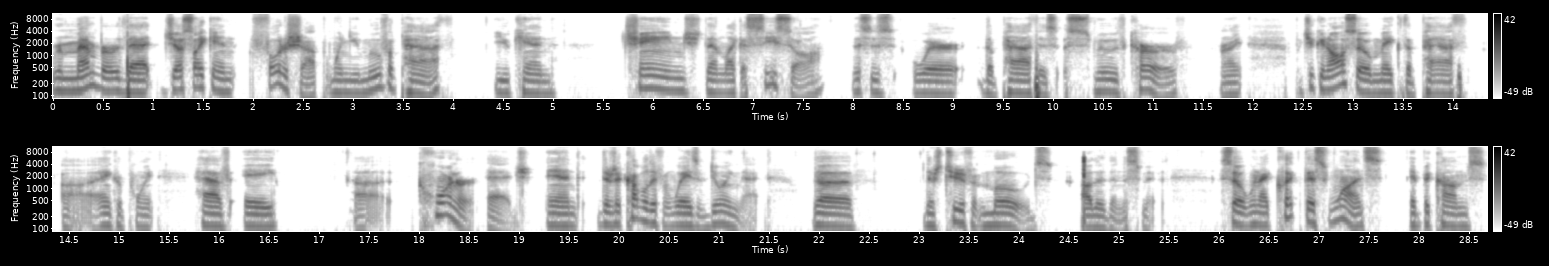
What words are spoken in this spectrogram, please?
Remember that just like in Photoshop, when you move a path, you can change them like a seesaw. This is where the path is a smooth curve, right? But you can also make the path uh, anchor point have a uh, corner edge, and there's a couple different ways of doing that. The there's two different modes other than the smooth. So when I click this once, it becomes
